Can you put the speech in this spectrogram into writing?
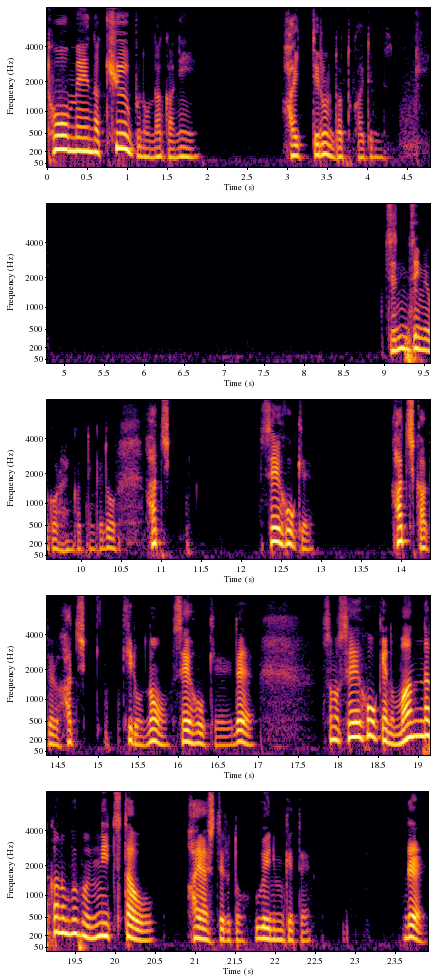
透明なキューブの中に入ってるんだと書いてるんです。全然意味わからへんかったんけど8正方形 8×8 キロの正方形でその正方形の真ん中の部分にツタを生やしてると上に向けて。で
